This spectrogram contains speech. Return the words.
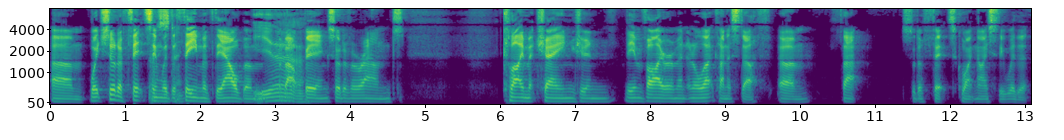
Um which sort of fits in with the theme of the album Yeah. about being sort of around climate change and the environment and all that kind of stuff. Um that sort of fits quite nicely with it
